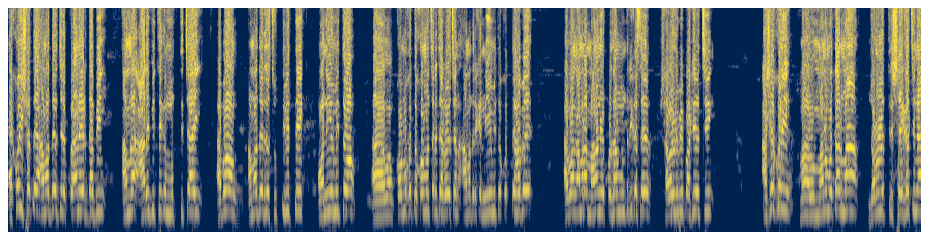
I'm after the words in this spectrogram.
একই সাথে আমাদের যে প্রাণের দাবি, আমরা আরবি থেকে মুক্তি চাই এবং আমাদের যে চুক্তিভিত্তিক, অনিয়মিত কর্মকর্তা কর্মচারী যারা রয়েছেন, আমাদেরকে নিয়মিত করতে হবে এবং আমরা মাননীয় প্রধানমন্ত্রীর কাছে স্মারকলিপি পাঠিয়েছি। আশা করি মানবতার মা, জননেত্রী শেখ হাসিনা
